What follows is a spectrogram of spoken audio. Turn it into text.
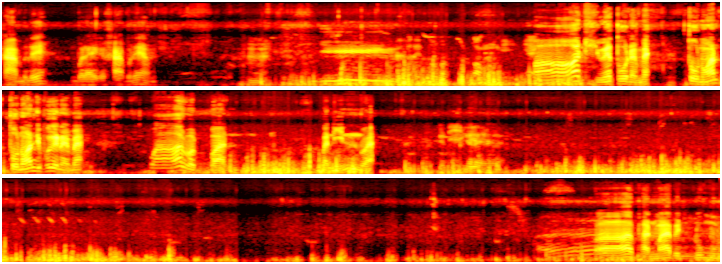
ขามไปเลยบ่ได้ก็ขามไปเลยครับอืม ยือต้องนี่เนี่ยอ๋อถีแม่ตัวไหนไหมตัวนอนตัวนอนอยู่พื้นไหนไหมว้าดบดบานบานินว่ะก็ดีก็ได้เลยอ๋อผ่านมาเป็นลูกหมุม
